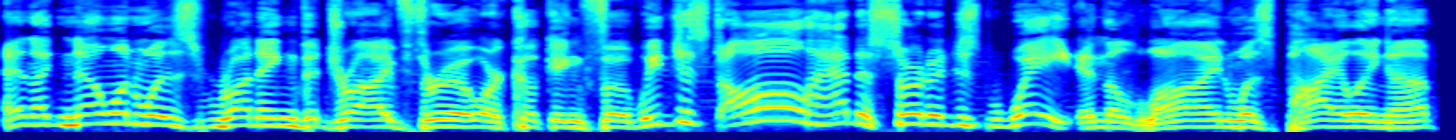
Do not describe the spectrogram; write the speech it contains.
And like no one was running the drive through or cooking food. We just all had to sort of just wait, and the line was piling up.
